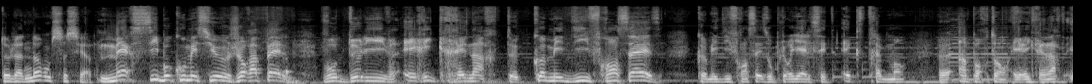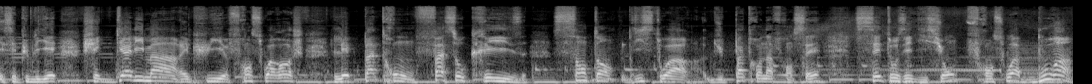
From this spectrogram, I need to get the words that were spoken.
de la norme sociale. Merci beaucoup, messieurs. Je rappelle vos deux livres. Éric Reinhardt, Comédie française. Comédie française au pluriel, c'est extrêmement euh, important. Éric Reinhardt, et c'est publié chez Gallimard. Et puis François Roche, Les patrons face aux crises. 100 ans d'histoire du patronat français. C'est aux éditions François Bourrin.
